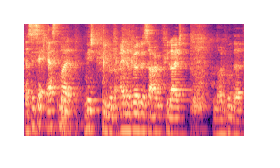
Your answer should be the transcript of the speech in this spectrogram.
Das ist ja erstmal nicht viel. Und einer würde sagen, vielleicht 900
